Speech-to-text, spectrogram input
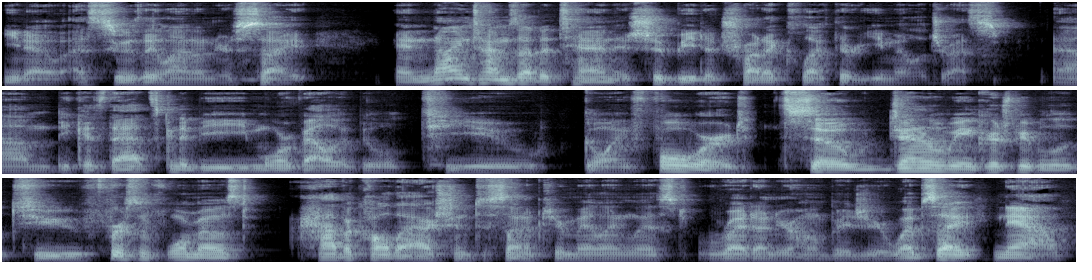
you know, as soon as they land on your site. And nine times out of 10, it should be to try to collect their email address um, because that's going to be more valuable to you going forward. So, generally, we encourage people to first and foremost have a call to action to sign up to your mailing list right on your homepage of your website. Now,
